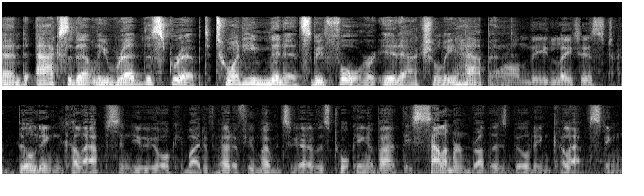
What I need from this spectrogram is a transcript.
and accidentally read the script 20 minutes before it actually happened. On the latest building collapse in New York, you might have heard a few moments ago, was talking about the Salomon Brothers building collapsing.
